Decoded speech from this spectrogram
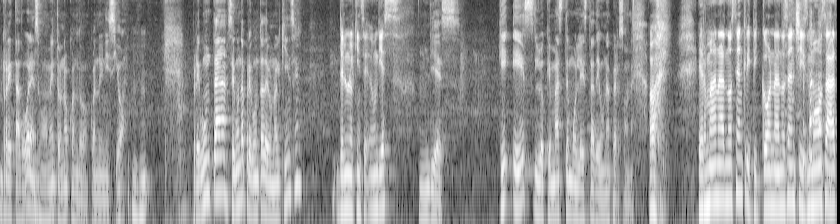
retadora en su momento, ¿no? Cuando, cuando inició. Pregunta, segunda pregunta del 1 al 15. Del 1 al 15, un 10. Un 10. ¿Qué es lo que más te molesta de una persona? Ay, hermanas, no sean criticonas, no sean chismosas,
